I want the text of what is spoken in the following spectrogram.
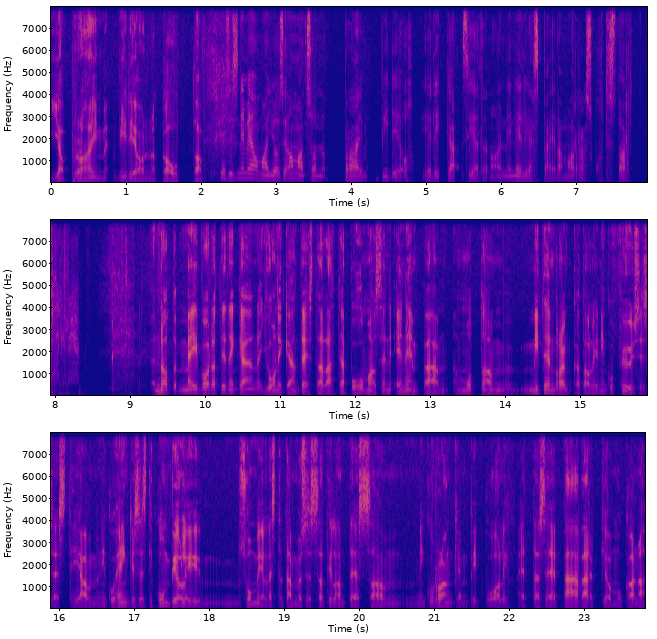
ja Prime-videon kautta. Ja siis nimenomaan jo se Amazon Prime-video, eli sieltä noin niin neljäs päivä marraskuuta starttailee. No me ei voida tietenkään juonikäänteistä lähteä puhumaan sen enempää, mutta miten rankkata oli niin kuin fyysisesti ja niin kuin henkisesti? Kumpi oli sun mielestä tämmöisessä tilanteessa niin kuin rankempi puoli? Että se päävärkki on mukana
